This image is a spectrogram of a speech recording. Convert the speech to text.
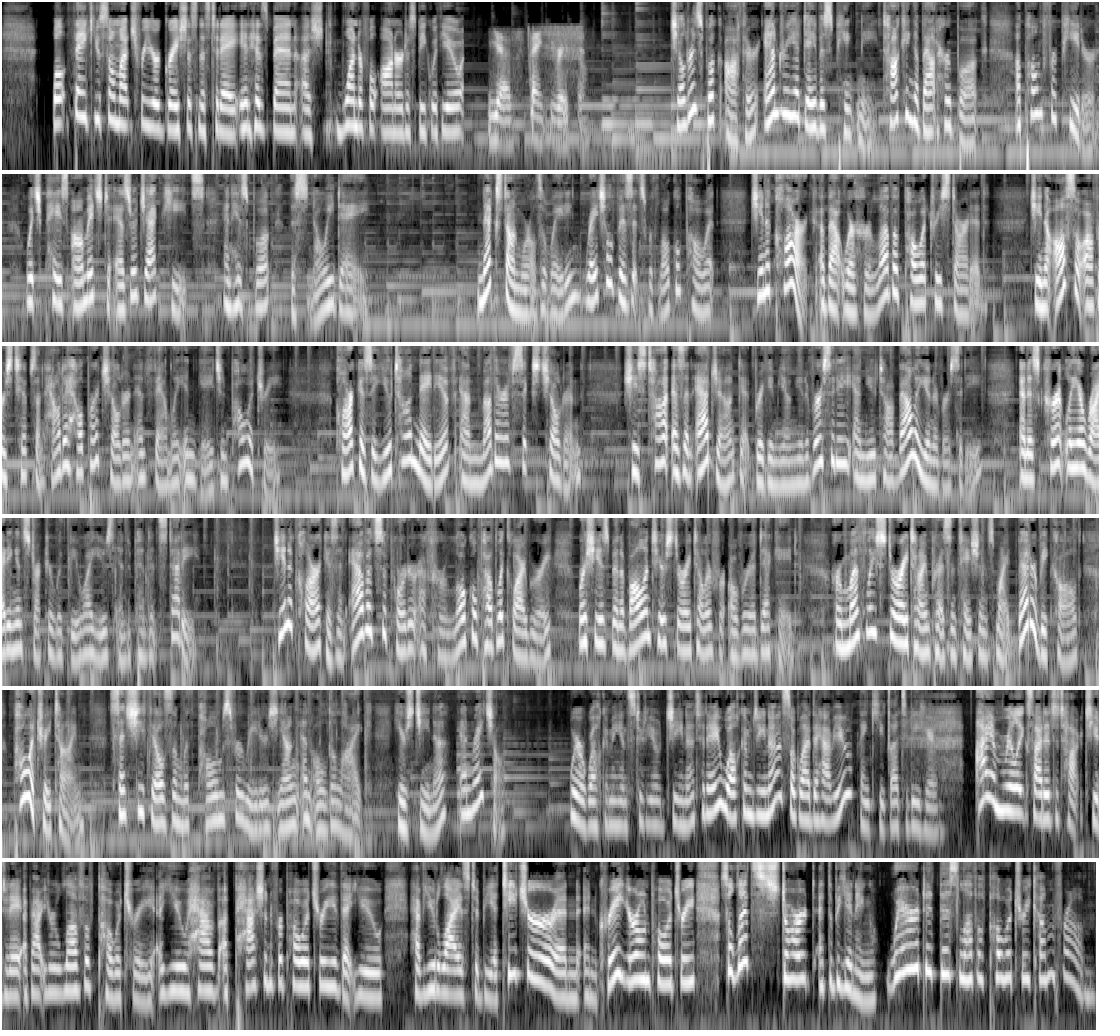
Well, thank you so much for your graciousness today. It has been a sh- wonderful honor to speak with you. Yes, thank you, Rachel. Children's book author Andrea Davis Pinkney talking about her book, A Poem for Peter which pays homage to Ezra Jack Keats and his book, The Snowy Day. Next on Worlds Awaiting, Rachel visits with local poet Gina Clark about where her love of poetry started. Gina also offers tips on how to help our children and family engage in poetry. Clark is a Utah native and mother of six children. She's taught as an adjunct at Brigham Young University and Utah Valley University and is currently a writing instructor with BYU's Independent Study. Gina Clark is an avid supporter of her local public library, where she has been a volunteer storyteller for over a decade. Her monthly storytime presentations might better be called Poetry Time, since she fills them with poems for readers young and old alike. Here's Gina and Rachel. We're welcoming in studio Gina today. Welcome, Gina. So glad to have you. Thank you. Glad to be here. I am really excited to talk to you today about your love of poetry. You have a passion for poetry that you have utilized to be a teacher and, and create your own poetry. So let's start at the beginning. Where did this love of poetry come from?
